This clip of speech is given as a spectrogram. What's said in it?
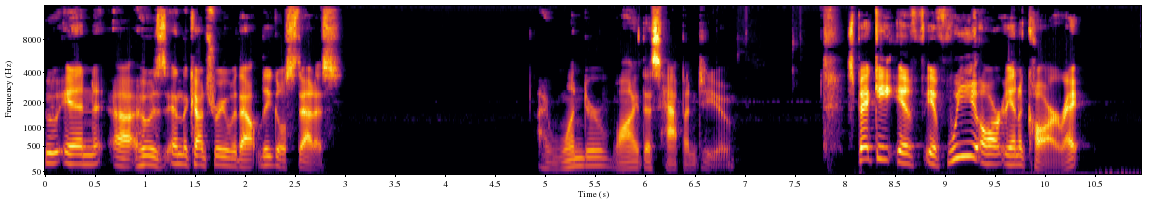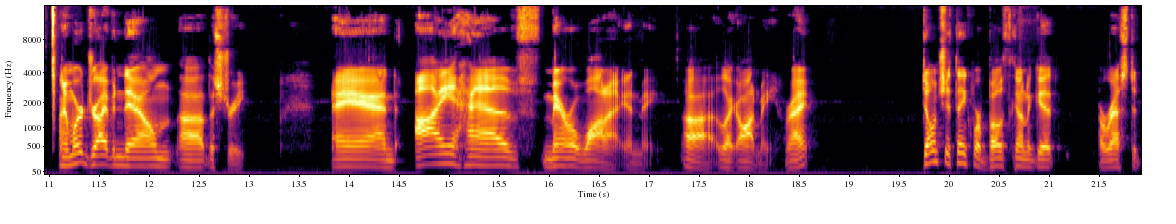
who in uh, who is in the country without legal status. I wonder why this happened to you. Specky, if if we are in a car, right, and we're driving down uh, the street, and I have marijuana in me, uh, like on me, right? Don't you think we're both going to get arrested?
